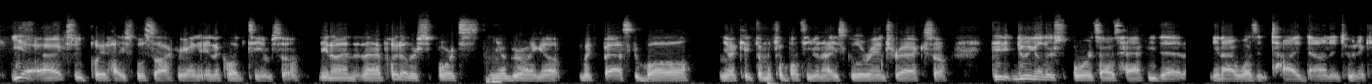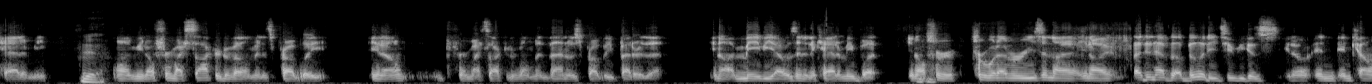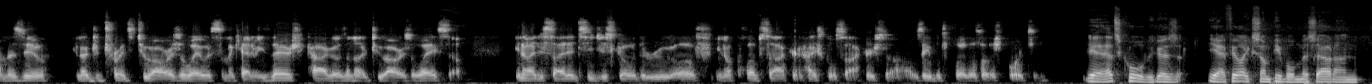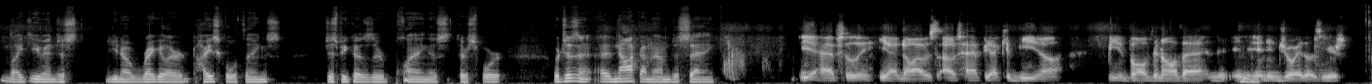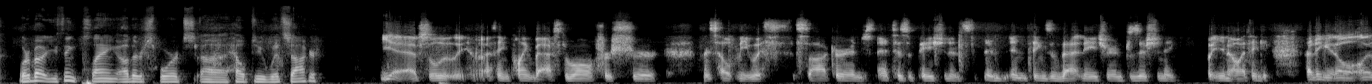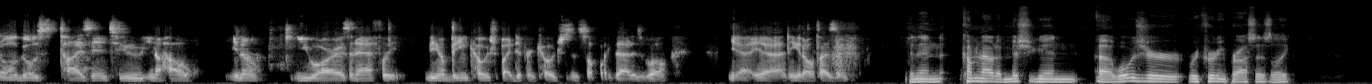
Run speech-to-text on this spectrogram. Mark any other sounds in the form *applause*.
Yeah, I actually played high school soccer in, in a club team. So you know, and, and I played other sports. You mm-hmm. know, growing up with basketball, you know, I kicked on the football team in high school, ran track. So doing other sports, I was happy that, you know, I wasn't tied down into an academy. Yeah. Um, you know, for my soccer development, it's probably, you know, for my soccer development then it was probably better that, you know, maybe I was in an academy, but you know, mm-hmm. for, for whatever reason, I, you know, I, I didn't have the ability to because, you know, in, in Kalamazoo, you know, Detroit's two hours away with some academies there. Chicago's another two hours away. So, you know, I decided to just go with the route of, you know, club soccer and high school soccer. So I was able to play those other sports. Yeah, that's cool because, yeah, I feel like some people miss out on like even just, you know, regular high school things just because they're playing this, their sport, which isn't a knock on them. I'm just saying. Yeah, absolutely. Yeah, no, I was, I was happy I could be, uh, be involved in all that and, and, and enjoy those years. What about you think playing other sports uh, helped you with soccer? Yeah, absolutely. I think playing basketball for sure has helped me with soccer and just anticipation and, and, and, things of that nature and positioning. But you know, I think I think it all it all goes ties into you know how you know you are as an athlete. You know, being coached by different coaches and stuff like that as well. Yeah, yeah, I think it all ties in. And then coming out of Michigan, uh, what was your recruiting process like?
